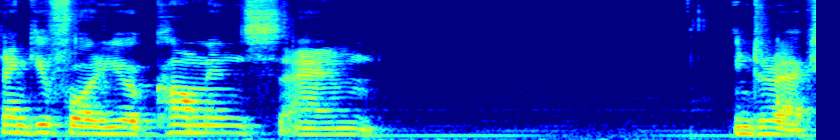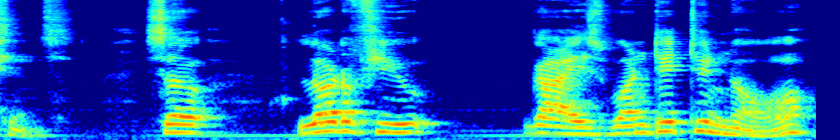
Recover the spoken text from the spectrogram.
Thank you for your comments and interactions. So, a lot of you guys wanted to know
